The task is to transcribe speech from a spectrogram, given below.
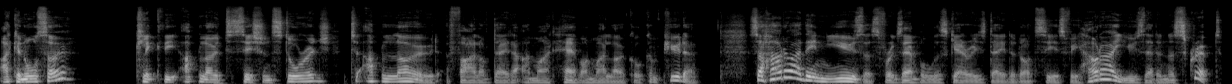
I can also click the upload to session storage to upload a file of data I might have on my local computer. So how do I then use this? For example, this Gary's data.csv. How do I use that in a script?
